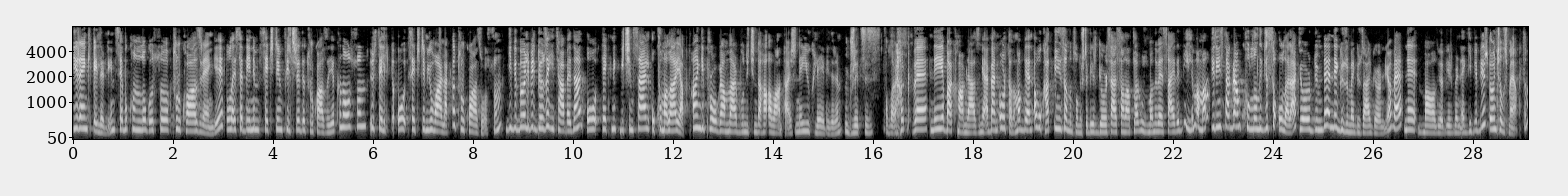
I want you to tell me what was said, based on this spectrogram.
Bir renk belirleyeyim. Sebuko'nun logosu turkuaz rengi. Dolayısıyla benim seçtiğim filtre de turkuaza yakın olsun. Üstelik de o seçtiğim yuvarlak da turkuaz olsun. Gibi böyle bir göze hitap eden o teknik biçimsel okumalar yaptım. Hangi programlar bunun için daha avantajlı? Neyi yükleyebilirim ücretsiz olarak? Ve neye bakmam bakmam lazım. Yani ben ortalama ben avukat bir insanım sonuçta bir görsel sanatlar uzmanı vesaire değilim ama bir Instagram kullanıcısı olarak gördüğümde ne gözüme güzel görünüyor ve ne bağlıyor birbirine gibi bir ön çalışma yaptım.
